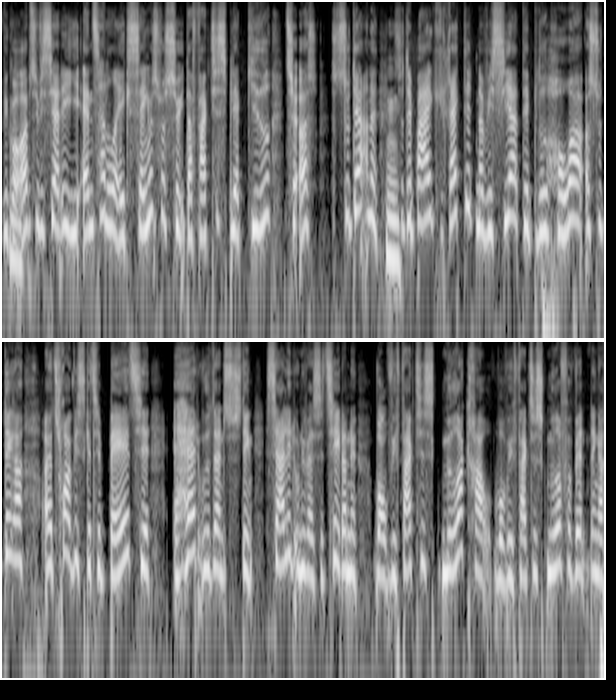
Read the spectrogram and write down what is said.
vi går mm. op til. Vi ser det i antallet af eksamensforsøg, der faktisk bliver givet til os studerende. Mm. Så det er bare ikke rigtigt, når vi siger, at det er blevet hårdere at studere. Og jeg tror, vi skal tilbage til at have et uddannelsessystem, særligt universiteterne, hvor vi faktisk møder krav, hvor vi faktisk møder forventninger,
